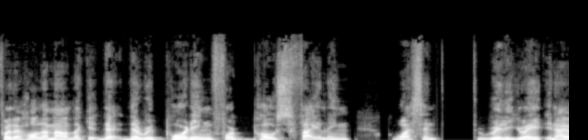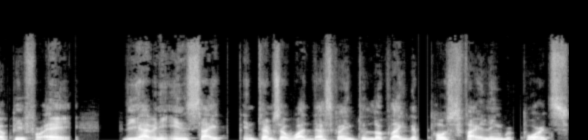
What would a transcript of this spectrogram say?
for the whole amount. Like the, the reporting for post filing wasn't really great in IOP4A. Do you have any insight in terms of what that's going to look like, the post filing reports?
